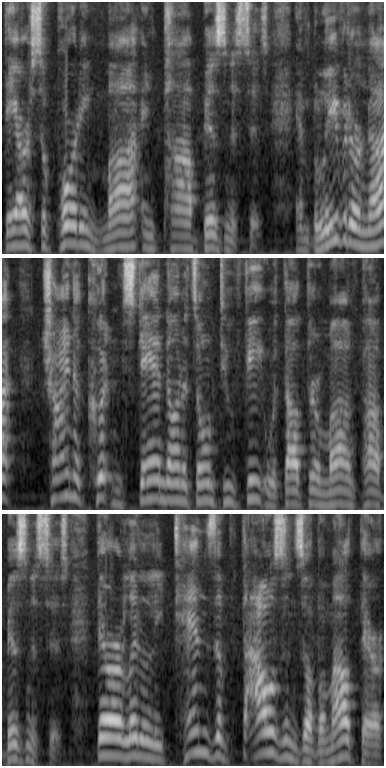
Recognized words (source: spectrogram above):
They are supporting ma and pa businesses. And believe it or not, China couldn't stand on its own two feet without their ma and pa businesses. There are literally tens of thousands of them out there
